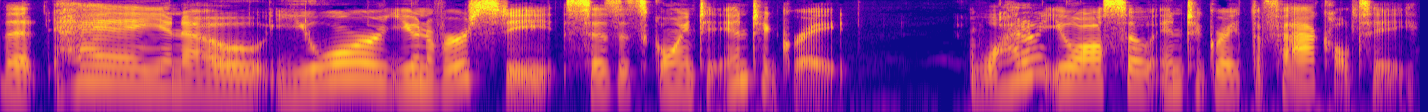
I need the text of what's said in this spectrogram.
that, hey, you know, your university says it's going to integrate. Why don't you also integrate the faculty?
